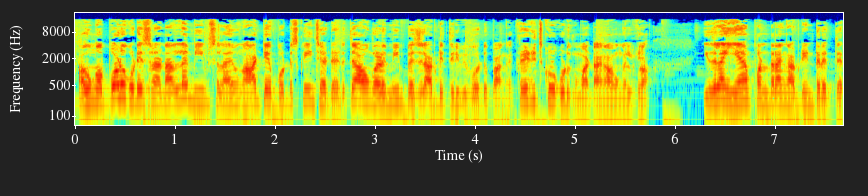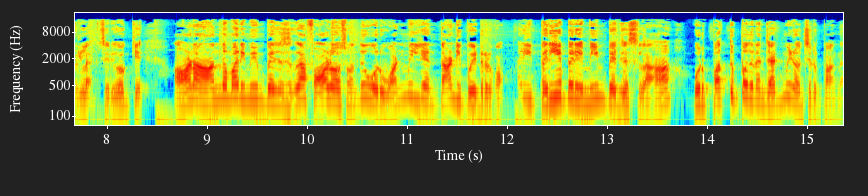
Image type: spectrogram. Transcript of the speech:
அவங்க போடக்கூடிய சில நல்ல மீம்ஸ் எல்லாம் இவங்க ஆட்டையை போட்டு ஸ்கிரீன்ஷாட் எடுத்து அவங்களோட மீன் பேஜில் அப்படியே திருப்பி போட்டுப்பாங்க. கிரெடிட்ஸ் கூட கொடுக்க மாட்டாங்க அவங்களுக்குலாம் இதெல்லாம் ஏன் பண்ணுறாங்க அப்படின்றது தெரியல. சரி ஓகே ஆனால் அந்த மாதிரி மீம் பேஜஸ்க்கு தான் ஃபாலோவர்ஸ் வந்து ஒரு ஒன் மில்லியன் தாண்டி போயிட்டு இருக்கோம் மாதிரி பெரிய பெரிய மீம் பேஜஸ்லாம் ஒரு பத்து பதினஞ்சு அட்மின் வச்சுருப்பாங்க.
